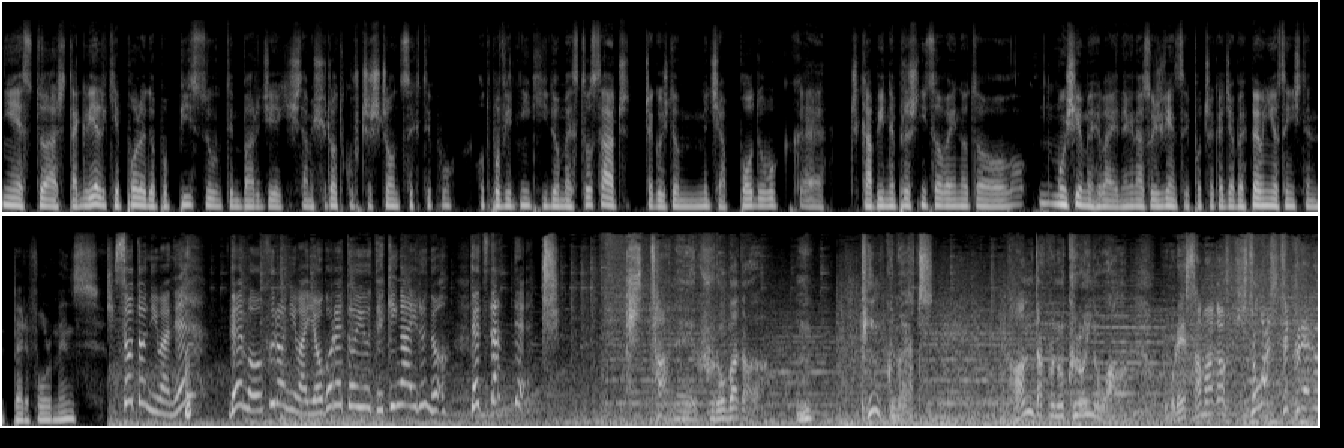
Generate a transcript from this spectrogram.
nie jest to aż tak wielkie pole do popisu, tym bardziej jakichś tam środków czyszczących typu odpowiedniki do mestosa, czy czegoś do mycia podłóg, e, czy kabiny prysznicowej, no to musimy chyba jednak na coś więcej poczekać, aby w pełni ocenić ten performance. 外にはね、でもお風呂には汚れという敵がいるの。手伝って。汚ねえ風呂場だ。んピンクのやつ。なんだこの黒いのは。俺様が吹き飛ばしてくれる。フ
